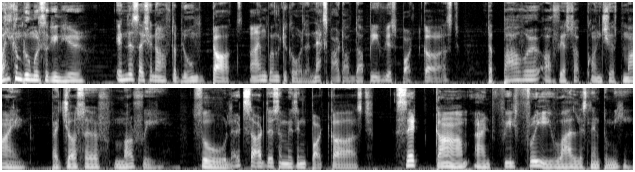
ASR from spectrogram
Welcome, Bloomers, again here. In this session of the Bloom Talks, I'm going to cover the next part of the previous podcast The Power of Your Subconscious Mind by Joseph Murphy. So, let's start this amazing podcast. Sit calm and feel free while listening to me.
